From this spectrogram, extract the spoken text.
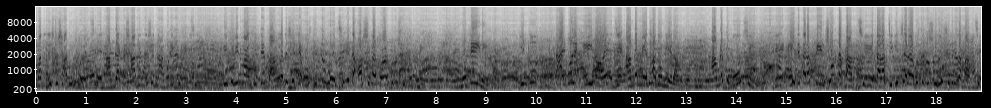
আমাদের দেশটা স্বাধীন হয়েছে, আমরা একটা স্বাধীন দেশের নাগরিক হয়েছি। পৃথিবীর মানচিত্রে বাংলাদেশের যে অস্তিত্ব হয়েছে এটা অস্বীকার করার কোনো সুযোগ নেই, মোটেই নেই। কিন্তু তাই বলে এই নয় যে আমরা মেধা দমিয়ে রাখব। আমরা তো বলছি যে এই যে তারা পেনশনটা পাচ্ছে, তারা চিকিৎসা ব্যবস্থাতে সুযোগ সুবিধা পাচ্ছে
